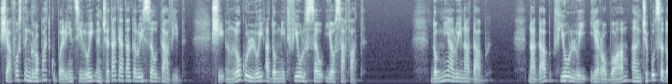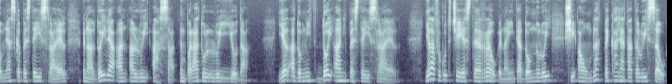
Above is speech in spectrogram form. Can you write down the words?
și a fost îngropat cu părinții lui în cetatea tatălui său David și în locul lui a domnit fiul său Iosafat. Domnia lui Nadab – Nadab, fiul lui Ieroboam, a început să domnească peste Israel în al doilea an al lui Asa, împăratul lui Iuda. El a domnit doi ani peste Israel. El a făcut ce este rău înaintea Domnului și a umblat pe calea tatălui său,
